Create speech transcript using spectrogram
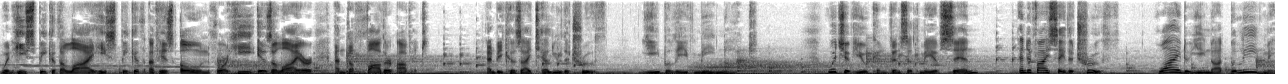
When he speaketh a lie, he speaketh of his own, for he is a liar, and the father of it. And because I tell you the truth, ye believe me not. Which of you convinceth me of sin? And if I say the truth, why do ye not believe me?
